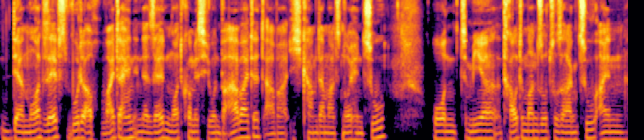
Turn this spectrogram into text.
Der Mord selbst wurde auch weiterhin in derselben Mordkommission bearbeitet, aber ich kam damals neu hinzu und mir traute man sozusagen zu, einen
